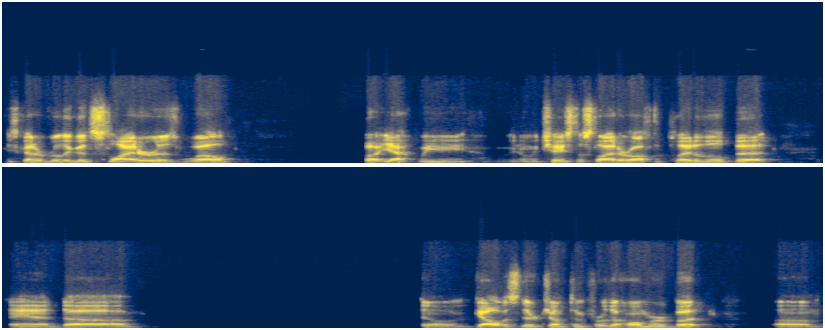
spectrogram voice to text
he's got a really good slider as well. But yeah, we you know we chased the slider off the plate a little bit, and uh, you know Galvis there jumped him for the homer, but um,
